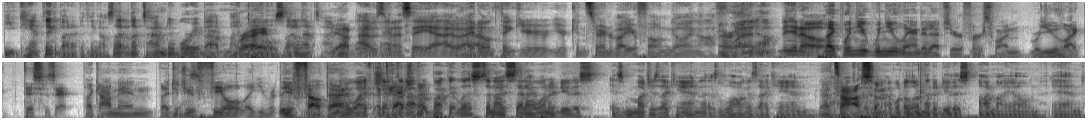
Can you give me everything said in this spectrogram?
you can't think about anything else. I don't have time to worry about my Right. bills. I don't have time Yep. to worry I was about gonna say, yeah, I, I don't think you're you're concerned about your phone going off Right. when Yeah. you know, Like when you when you landed after your first one, were you like, "This is it"? Like I'm in. Like, did you feel like you you felt that my wife checked it off her bucket list, and I said I want to do this as much as I can, as long as I can. That's I have to- awesome. I want to learn how to do this on my own, and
